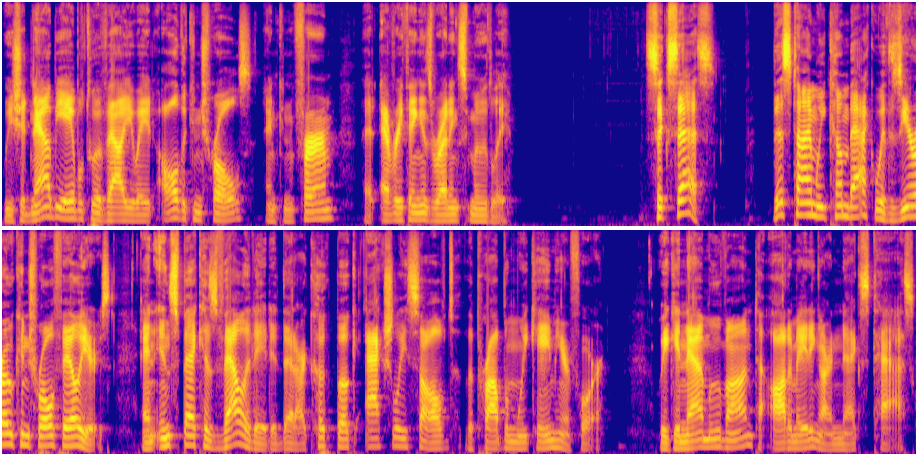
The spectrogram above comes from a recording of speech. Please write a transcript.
we should now be able to evaluate all the controls and confirm that everything is running smoothly. Success! This time we come back with zero control failures, and InSpec has validated that our cookbook actually solved the problem we came here for. We can now move on to automating our next task.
